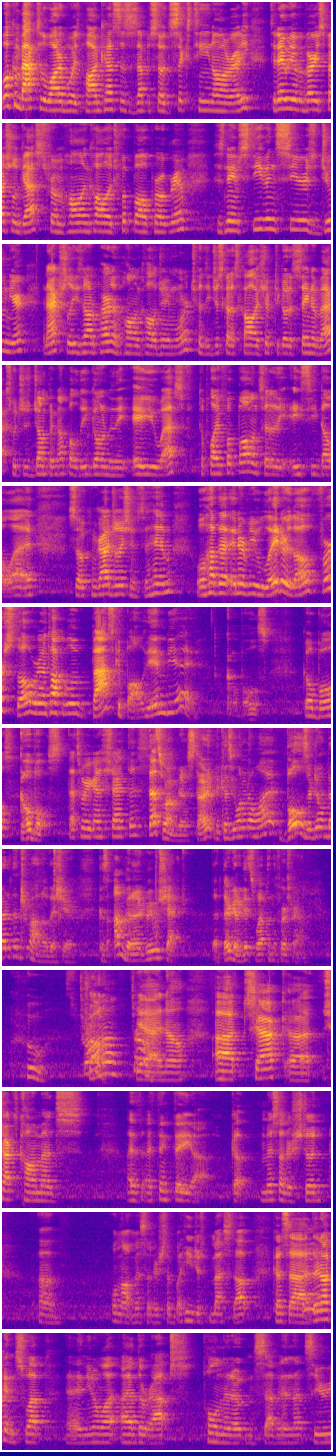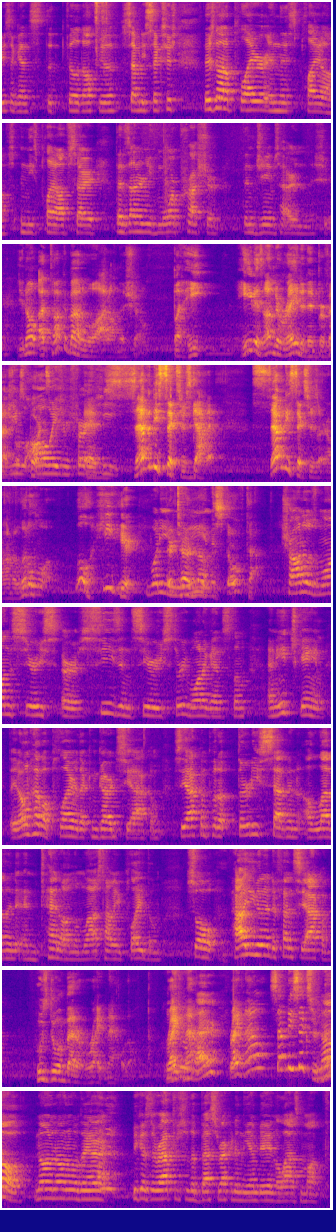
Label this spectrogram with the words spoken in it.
Welcome back to the Waterboyz podcast. This is episode 16 already. Today we have a very special guest from Holland College football program. His name's Stephen Sears Jr. And actually, he's not a part of Holland College anymore because he just got a scholarship to go to St. FX, which is jumping up a league going to the AUS to play football instead of the ACAA. So, congratulations to him. We'll have that interview later, though. First, though, we're going to talk a little basketball, the NBA. Go Bulls. Go Bulls. Go Bulls. That's where you're going to start this? That's where I'm going to start it because you want to know why? Bulls are doing better than Toronto this year. Because I'm going to agree with Shaq that they're going to get swept in the first round. Who? Toronto. Toronto? Toronto. Yeah, I know. Uh, Shaq, uh, Shaq's comments, I, I think they uh, got misunderstood. Um, well, not misunderstood, but he just messed up because uh, they're not getting swept. And you know what? I have the Raps pulling it out in seven in that series against the Philadelphia 76ers. There's not a player in this playoffs, in these playoffs, sorry, that is underneath more pressure than James Harden this year. You know, I talk about it a lot on this show, but Heat. Heat is underrated in professional You sports. always refer to and Heat. 76ers got it. 76ers are on a little little heat here. What do you They're turning mean? up the stovetop. Toronto's won series or season series three one against them, and each game they don't have a player that can guard Siakam. Siakam put up 37, 11, and 10 on them last time he played them. So how are you gonna defend Siakam? Who's doing better right now, though? Who's right now? better? Right now? 76ers. man. No, no, no, no, they aren't. Because the Raptors are the best record in the NBA in the last month.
